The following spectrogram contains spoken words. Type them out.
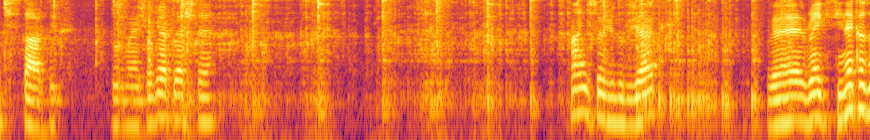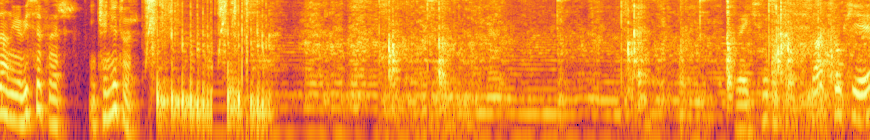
İkisi de artık durmaya çok yaklaştı. Hangi sonucu duracak? Ve Rex yine kazanıyor 1-0. İkinci tur. Rex'in vuruşlar çok iyi.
